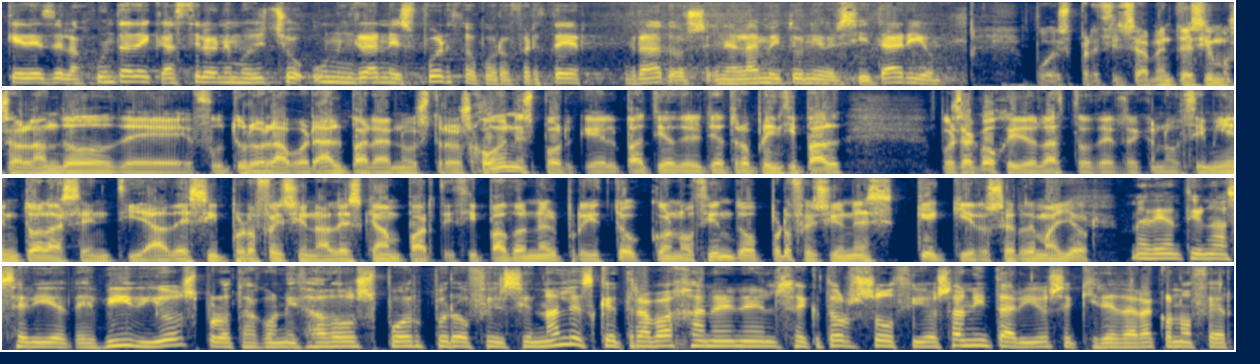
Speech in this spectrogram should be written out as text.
que desde la Junta de Castellón hemos hecho un gran esfuerzo por ofrecer grados en el ámbito universitario. Pues precisamente seguimos hablando de futuro laboral para nuestros jóvenes, porque el patio del Teatro Principal pues ha cogido el acto de reconocimiento a las entidades y profesionales que han participado en el proyecto Conociendo Profesiones que quiero ser de mayor. Mediante una serie de vídeos protagonizados por profesionales que trabajan en el sector sociosanitario, se quiere dar a conocer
